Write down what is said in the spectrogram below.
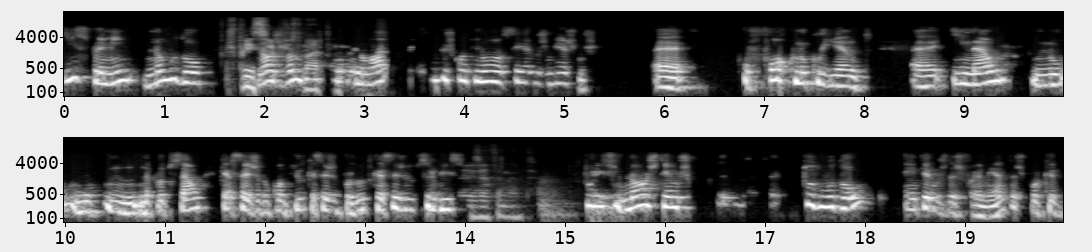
isso para mim não mudou. Os princípios nós vamos continuar, os princípios continuam a ser os mesmos. Uh, o foco no cliente uh, e não no, no, na produção, quer seja do conteúdo, quer seja do produto, quer seja do serviço. Exatamente. Por isso, nós temos. Tudo mudou, em termos das ferramentas, porque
